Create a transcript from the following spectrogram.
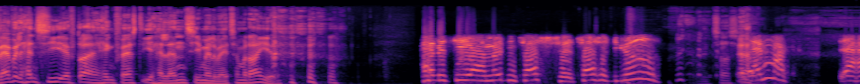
hvad vil han sige efter at have hængt fast i halvanden time elevator med dig, Jette? Han vil sige, at jeg har mødt en tos, tosset jøde Tosset. i Danmark. Ja,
